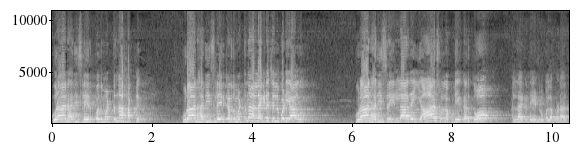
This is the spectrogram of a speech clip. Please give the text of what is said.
குரான் ஹதீஸ்ல இருப்பது மட்டும்தான் ஹக்கு. குரான் ஹதீஸ்ல இருக்கிறது மட்டும்தான் அல்லாஹ் கிட்ட செல்லுபடி ஆகும். குரான் ஹதீஸ்ல இல்லாத யார் சொல்லக்கூடிய கருத்தும் அல்லாஹ் கிட்ட ஏற்றுக்கொள்ளப்படாது.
